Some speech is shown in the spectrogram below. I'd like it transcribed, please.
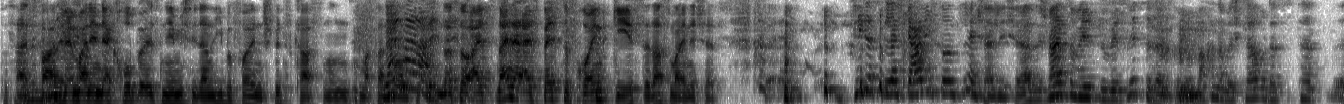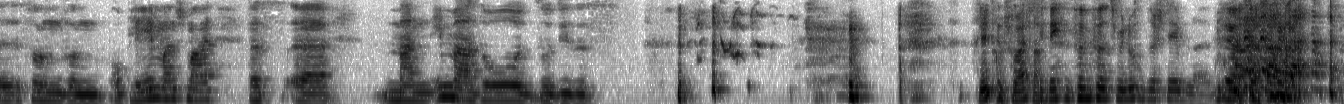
Das heißt Also, quasi, wenn man in der Gruppe ist, nehme ich sie dann liebevoll in den Schwitzkasten und mach dann Nein, so, nein, nein, das so als, nein, nein, als beste Freund Geste, das meine ich jetzt. zieh das vielleicht gar nicht so ins Lächerliche. Also ich weiß, du willst, du willst Witze darüber machen, aber ich glaube, das ist, halt, äh, ist so, ein, so ein Problem manchmal, dass äh, man immer so, so dieses... Red ruhig weiter. Die nächsten 45 Minuten so stehen bleiben.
